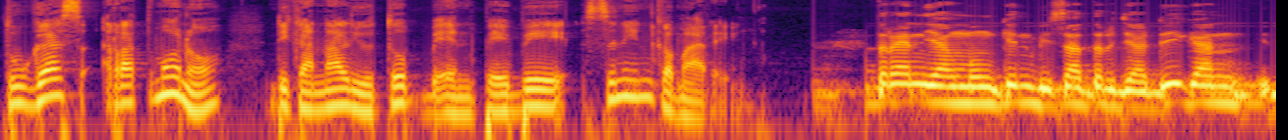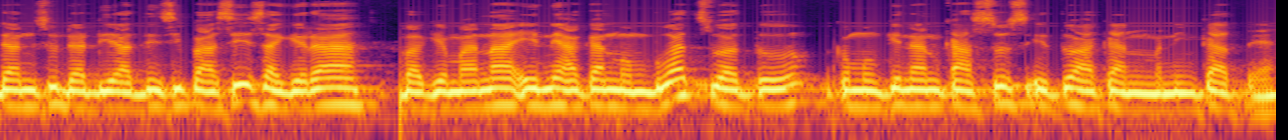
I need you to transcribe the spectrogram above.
Tugas Ratmono di kanal YouTube BNPB Senin kemarin. Tren yang mungkin bisa terjadi kan dan sudah diantisipasi saya kira bagaimana ini akan membuat suatu kemungkinan kasus itu akan meningkat ya.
